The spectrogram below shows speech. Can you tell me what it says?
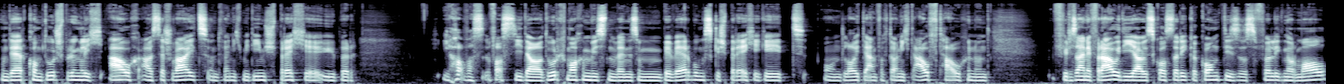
Und er kommt ursprünglich auch aus der Schweiz und wenn ich mit ihm spreche über ja, was, was sie da durchmachen müssen, wenn es um Bewerbungsgespräche geht und Leute einfach da nicht auftauchen. Und für seine Frau, die aus Costa Rica kommt, ist das völlig normal.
